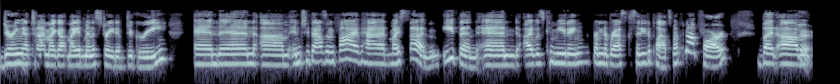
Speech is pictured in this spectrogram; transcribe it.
During that time, I got my administrative degree. And then, um, in 2005 had my son, Ethan, and I was commuting from Nebraska City to Plattsmouth, not far, but, um, sure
